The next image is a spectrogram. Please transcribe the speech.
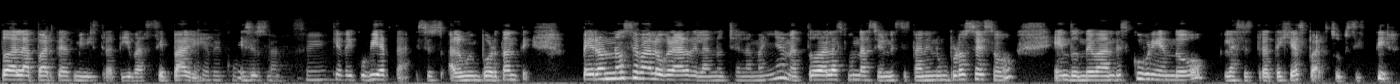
toda la parte administrativa se pague. Quede cubierta, eso es, Quede cubierta, eso es algo importante. Pero no se va a lograr de la noche a la mañana. Todas las fundaciones están en un proceso en donde van descubriendo las estrategias para subsistir.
